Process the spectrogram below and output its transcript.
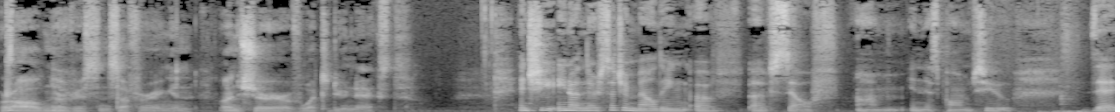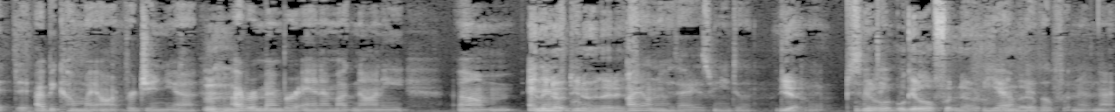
We're all nervous and suffering and unsure of what to do next. and she you know and there's such a melding of of self um, in this poem too that I become my aunt Virginia. I remember Anna Magnani. Um, and Mm-hmm. Do, then know, do you know who that is? I don't know who that is. We need to Look, yeah. We'll get, a, little- we'll get a little footnote. yeah, the- get a little footnote in that.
